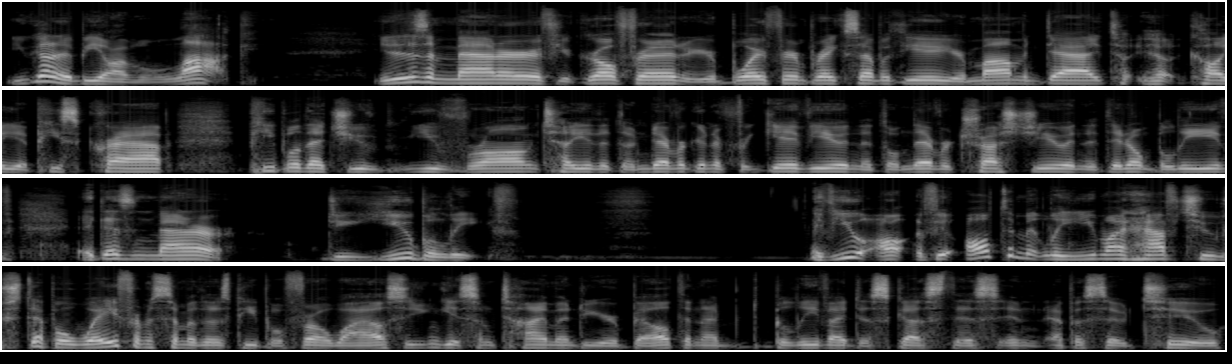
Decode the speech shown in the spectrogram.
You got to be on lock. It doesn't matter if your girlfriend or your boyfriend breaks up with you, your mom and dad t- call you a piece of crap, people that you've, you've wronged tell you that they're never going to forgive you and that they'll never trust you and that they don't believe. It doesn't matter. Do you believe? If you if you, ultimately you might have to step away from some of those people for a while so you can get some time under your belt and i believe i discussed this in episode two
